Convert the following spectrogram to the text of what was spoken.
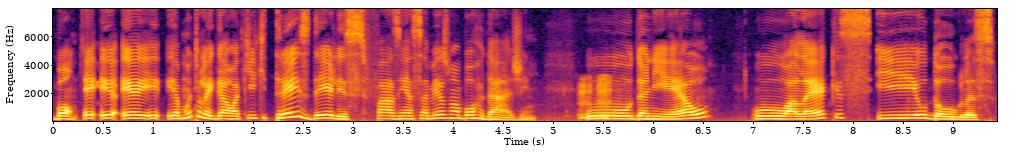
Bom, é, é, é, é, muito legal aqui que três deles fazem essa mesma abordagem. Uhum. O Daniel, o Alex e o Douglas.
